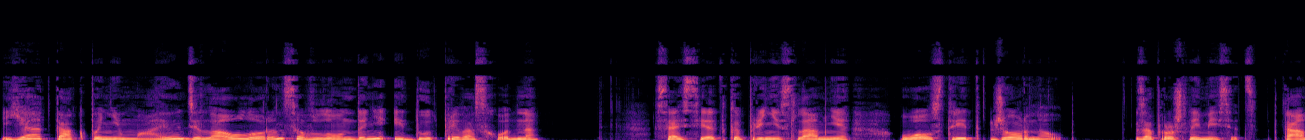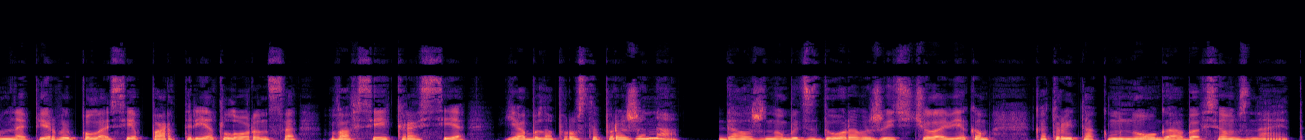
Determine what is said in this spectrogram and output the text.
«Я так понимаю, дела у Лоренса в Лондоне идут превосходно соседка принесла мне Wall Street Journal за прошлый месяц. Там на первой полосе портрет Лоренса во всей красе. Я была просто поражена. Должно быть здорово жить с человеком, который так много обо всем знает.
